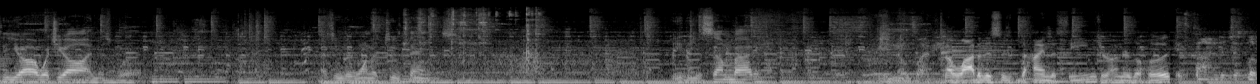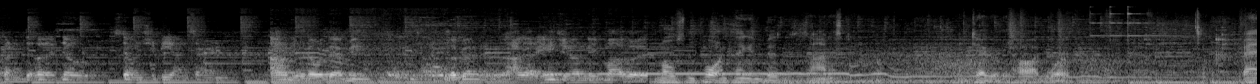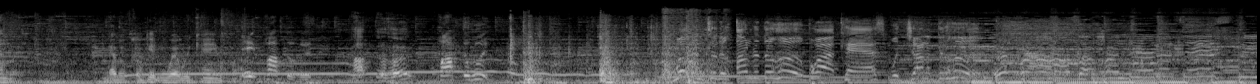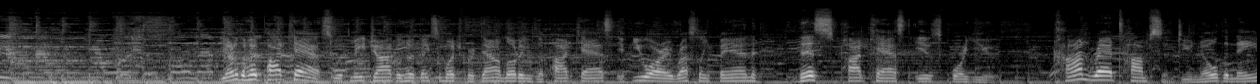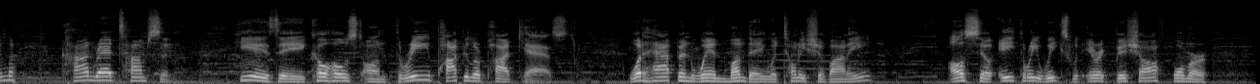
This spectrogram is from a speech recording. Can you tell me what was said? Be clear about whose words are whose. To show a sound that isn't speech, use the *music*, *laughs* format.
Speaker 1: See, you are what you are in this world. That's either one or two things. Either you're somebody, or you're nobody.
Speaker 2: A lot of this is behind the scenes or under the hood.
Speaker 3: It's time to just look under the hood. No stone should be unturned.
Speaker 4: I don't even know what that means. Look at it. I got an engine underneath my hood.
Speaker 1: Most important thing in business is honesty, integrity, hard work, family. Never forgetting where we came from.
Speaker 5: Hey, pop the hood.
Speaker 4: Pop the hood?
Speaker 5: Pop the hood.
Speaker 6: Welcome to the Under the Hood podcast with Jonathan Hood.
Speaker 7: The Under the Hood podcast with me, Jonathan Hood. Thanks so much for downloading the podcast. If you are a wrestling fan, this podcast is for you. Conrad Thompson. Do you know the name? Conrad Thompson. He is a co host on three popular podcasts What Happened When Monday with Tony Schiavone, also 83 Weeks with Eric Bischoff, former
